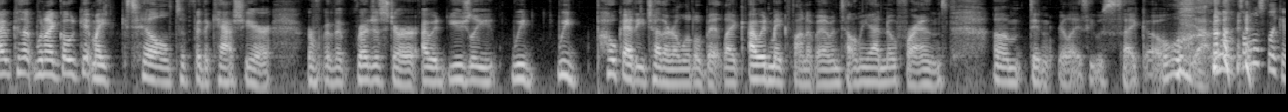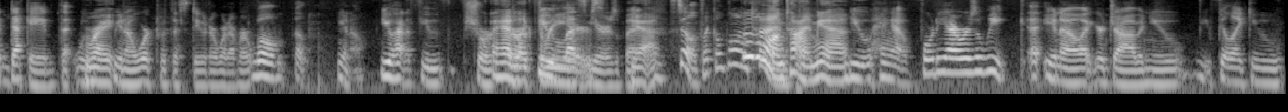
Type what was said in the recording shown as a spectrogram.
because when I go get my till to, for the cashier or for the register, I would usually we we poke at each other a little bit. Like I would make fun of him and tell him he had no friends. Um, didn't realize he was psycho. Yeah, well, it's almost like a decade that we, Right. you know, worked with this dude or whatever. Well, uh, you know, you had a few short, I had, like, a few three less years. years, but Yeah. still, it's like a long It time. a long time. Yeah. You hang out forty hours a week, at, you know, at your job, and you you feel like you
